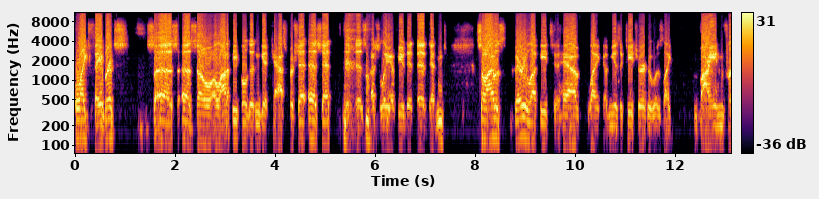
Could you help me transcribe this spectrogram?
liked favorites. So, uh, uh, so a lot of people didn't get cast for shit, uh, shit especially if you did uh, didn't. So I was very lucky to have like a music teacher who was like vying for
